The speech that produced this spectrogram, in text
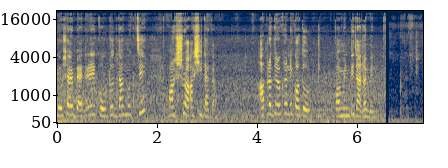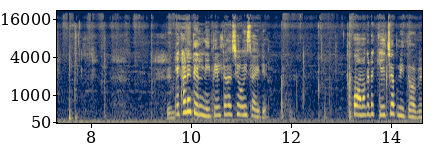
ডোসার ব্যাটারের কৌটোর দাম হচ্ছে পাঁচশো আশি টাকা। আপনাদের ওখানে কত? কমেন্টে জানাবেন। এখানে তেল নেই তেলটা আছে ওই সাইডে। ও আমাকে একটা কেচাপ নিতে হবে।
